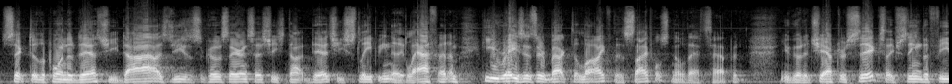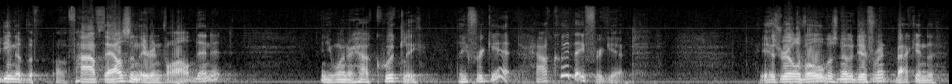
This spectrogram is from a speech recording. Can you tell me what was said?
sick to the point of death. She dies. Jesus goes there and says she's not dead. She's sleeping. They laugh at him. He raises her back to life. The disciples know that's happened. You go to chapter 6, they've seen the feeding of the 5,000. They're involved in it. And you wonder how quickly they forget. How could they forget? Israel of old was no different. Back in the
